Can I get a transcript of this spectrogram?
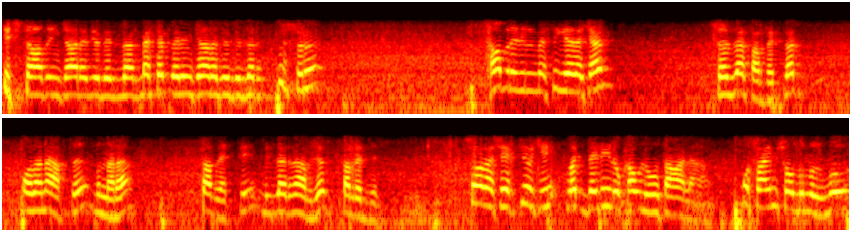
İçtihadı inkar ediyor dediler, mezhepleri inkar ediyor dediler. Bir sürü sabredilmesi gereken sözler sarf ettiler. O da ne yaptı? Bunlara sabretti. Bizler ne yapacağız? Sabredeceğiz. Sonra şeyh diyor ki وَالدَّلِيلُ قَوْلُهُ Teala. Bu saymış olduğumuz bu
